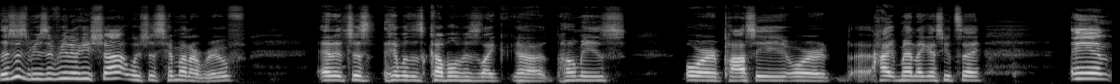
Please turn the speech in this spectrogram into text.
This music video he shot was just him on a roof, and it's just him with his couple of his like uh, homies or posse or uh, hype men, I guess you'd say. And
